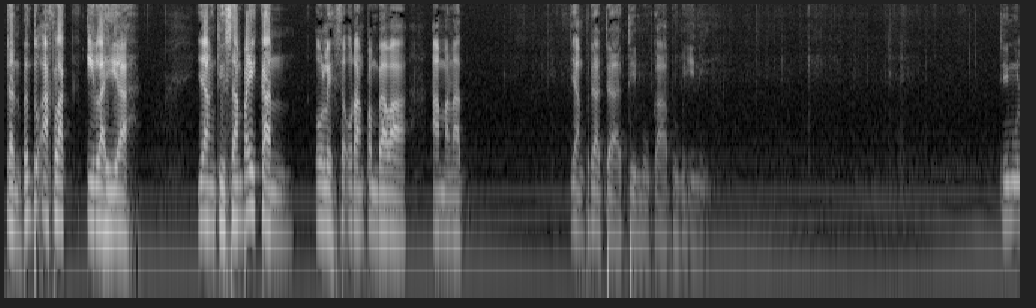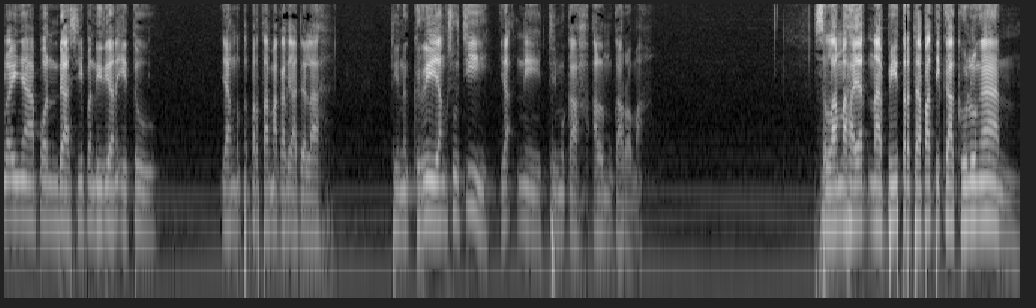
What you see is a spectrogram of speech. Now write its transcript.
dan bentuk akhlak ilahiyah yang disampaikan oleh seorang pembawa amanat yang berada di muka bumi ini. Dimulainya pondasi pendirian itu yang pertama kali adalah di negeri yang suci yakni di Mekah Al-Mukarramah. Selama hayat Nabi terdapat tiga golongan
